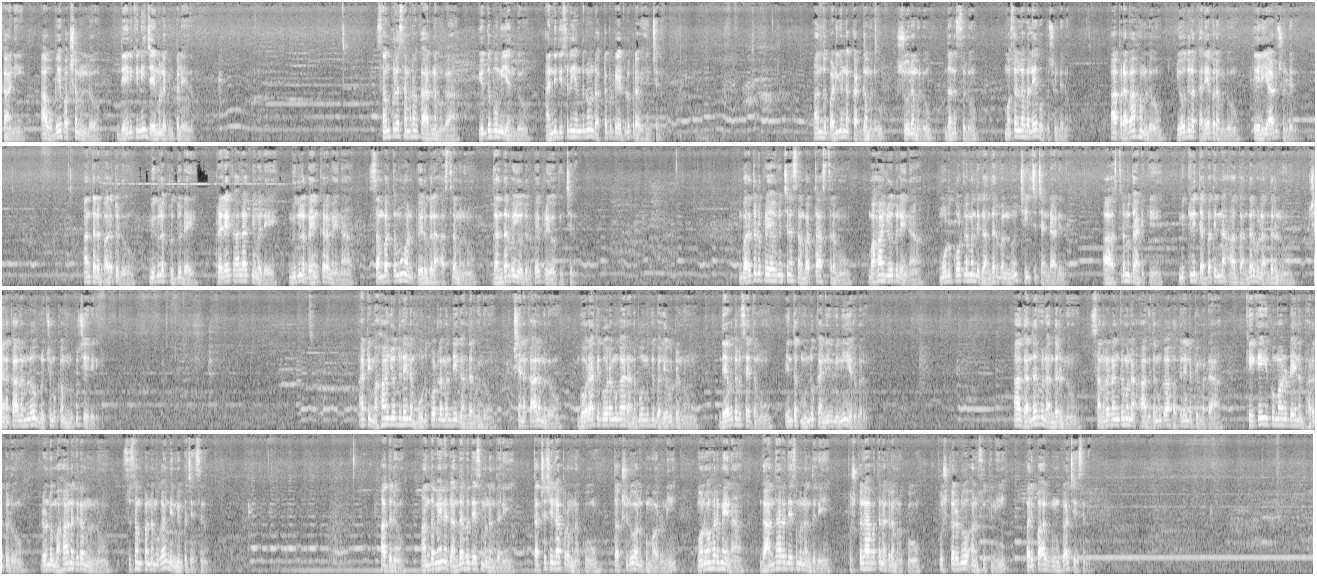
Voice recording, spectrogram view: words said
కానీ ఆ ఉభయ పక్షములలో దేనికిని జయము లభింపలేదు. సంకుల సమరం కారణముగా యుద్ధభూమి ఎందు అన్ని దిశల ఎందునూ రక్తపుటేట్లు ప్రవహించెను. అందు పడియున్న ఖడ్గములు శూలములు ధనుస్సులు మొసళ్ళవలే ఒప్పుచుండెను. ఆ ప్రవాహంలో యోధుల కలేబరములు తేలియాడుచుండెను. అంతట భరతుడు మిగుల క్రుద్ధుడై ప్రళయకాలాగ్ని వలె మిగుల భయంకరమైన సంవర్తము అని పేరుగల అస్త్రమును గంధర్వ యోధులపై ప్రయోగించెను. భరతుడు ప్రయోగించిన సంవర్తాస్త్రము మహాయోధులైన మూడు కోట్ల మంది గంధర్వులను చీల్చి చెండాడిన. ఆ అస్త్రము దాటికి మిక్కిలి దెబ్బతిన్న ఆ గంధర్వులందరూ క్షణకాలంలో మృత్యుముఖమునకు చేరిరి. అటు మహాయోధులైన మూడు కోట్ల మంది గంధర్వులు క్షణకాలములో ఘోరాతి ఘోరముగా రణభూమికి బలిగొట్టును దేవతలు సైతము ఇంతకు ముందు కని విని ఎరుగరు. ఆ గంధర్వులందరూ సమరరంగమున ఆ విధముగా హతులైన పిమ్మట కేకేయ కుమారుడైన భరతుడు రెండు మహానగరములను సుసంపన్నముగా నిర్మింపచేసెను. అతడు అందమైన గంధర్వ దేశమునందలి తక్షశిలాపురమునకు తక్షుడు అను కుమారుని మనోహరమైన గాంధార దేశమునందలి పుష్కలావత నగరమునకు పుష్కరుడు అను సుతిని పరిపాలనగా చేసెను.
